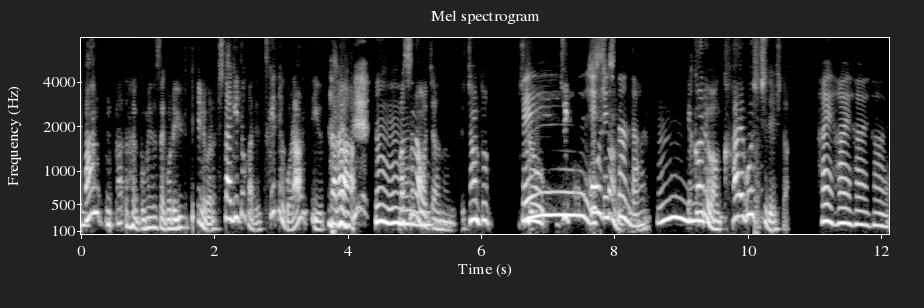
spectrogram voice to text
ん、パン、ごめんなさい、これ言っていいのかな？下着とかでつけてごらんって言ったら、うんうんうん、まあ、素直ちゃんなんて、ちゃんとそれを実行したんだ、ね、うん、で、彼は介護士でした。はいはいはいは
